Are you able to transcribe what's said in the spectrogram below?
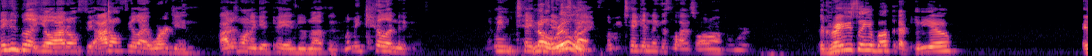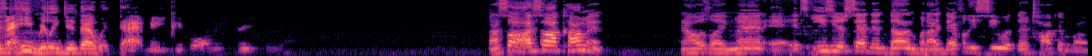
niggas be like, yo, I don't feel, I don't feel like working. I just want to get paid and do nothing. Let me kill a nigga. Let me take No, a nigga's really. life. Let me take a nigga's life so I don't have to work. The craziest thing about that video is that he really did that with that many people on the street. I saw, I saw a comment, and I was like, man, it's easier said than done, but I definitely see what they're talking about.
